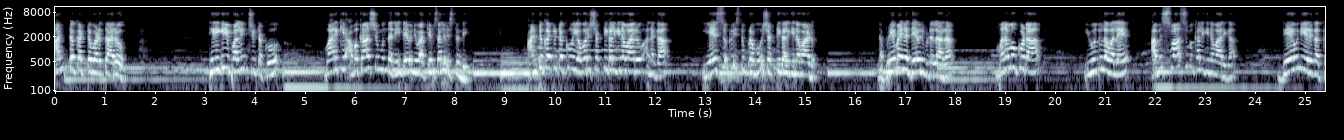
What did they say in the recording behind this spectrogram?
అంటుకట్టబడతారు. కట్టబడతారు తిరిగి ఫలించుటకు వారికి అవకాశం ఉందని దేవుని వాక్యం సెలవిస్తుంది. అంటుకట్టుటకు ఎవరు శక్తి కలిగిన వారు అనగా యేసుక్రీస్తు ప్రభు శక్తి కలిగిన వాడు నా ప్రియమైన దేవుని బిడ్డలారా మనము కూడా యూదుల వలె అవిశ్వాసము కలిగిన వారిగా దేవుని ఎరగక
